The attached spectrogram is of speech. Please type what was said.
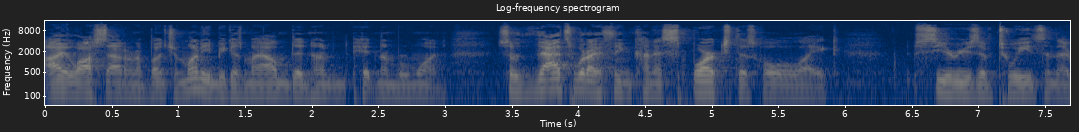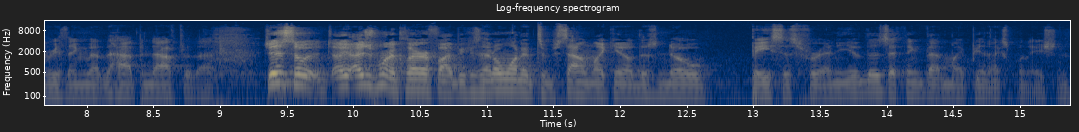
I lost out on a bunch of money because my album didn't hit number one." So that's what I think kind of sparks this whole like series of tweets and everything that happened after that. Just so I, I just want to clarify because I don't want it to sound like you know there's no basis for any of this. I think that might be an explanation.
